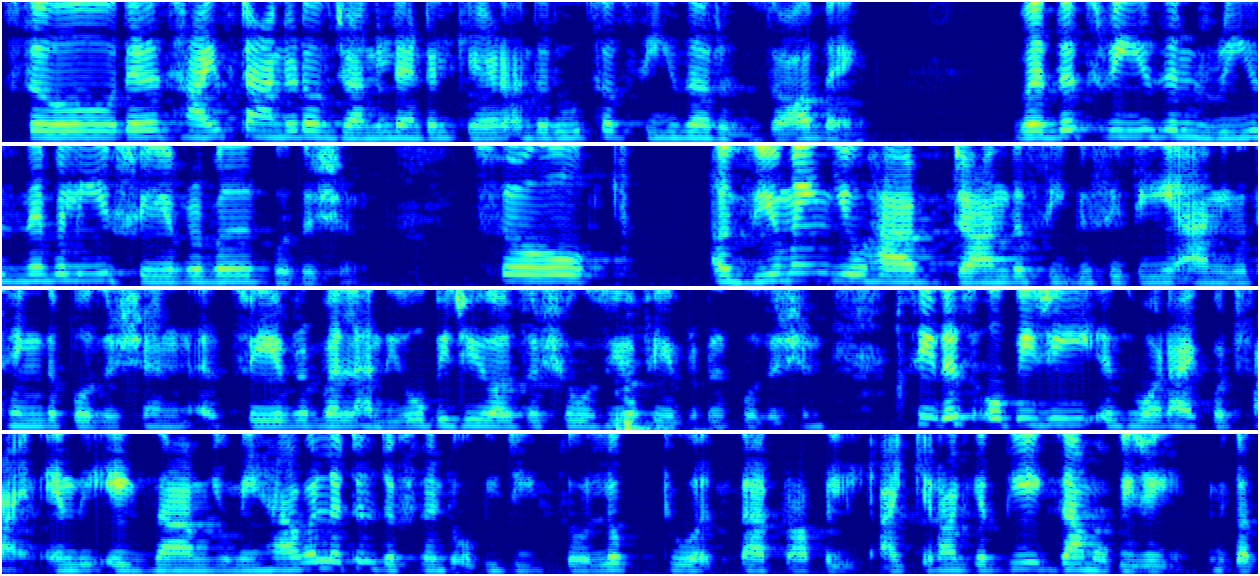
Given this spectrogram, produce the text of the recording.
So there is high standard of general dental care and the roots of C's are resolving with the threes in reasonably favorable position. So assuming you have done the CBCT and you think the position is favorable and the OPG also shows you a favorable position. See this OPG is what I could find. In the exam you may have a little different OPG so look towards that properly. I cannot get the exam OPG because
